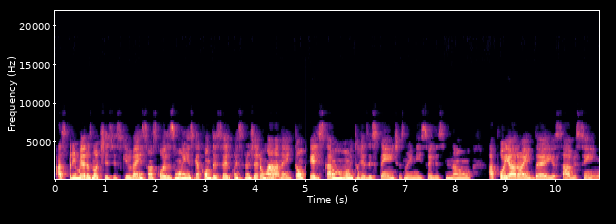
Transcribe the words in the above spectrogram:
as primeiras notícias que vêm são as coisas ruins que aconteceram com o estrangeiro lá, né? Então, eles ficaram muito resistentes. No início, eles não apoiaram a ideia, sabe? Assim,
